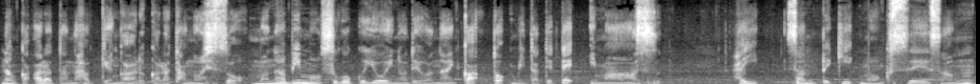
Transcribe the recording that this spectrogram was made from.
なんか新たな発見があるから楽しそう。学びもすごく良いのではないかと見立てています。はい。三匹木星さん。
